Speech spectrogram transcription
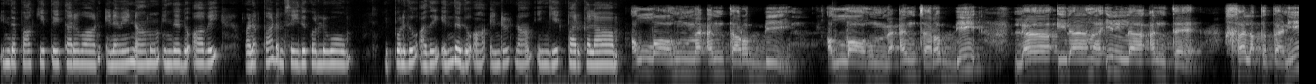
இந்த பாக்கியத்தை தருவான். எனவே நாமும் இந்த துஆவை மனப்பாடம் செய்து கொள்ளுவோம். இப்பொழுது அது எந்த துஆ என்று நாம் இங்கே பார்க்கலாம் اللهم أنت ربي اللهم أنت ربي لا إله إلا أنت خلقتني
